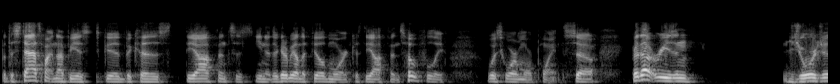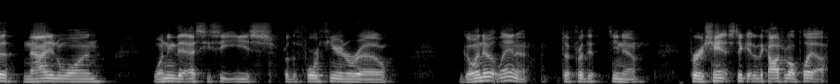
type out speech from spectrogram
but the stats might not be as good because the offense is, you know, they're going to be on the field more because the offense hopefully will score more points. So for that reason, Georgia 9 and 1, winning the SEC East for the fourth year in a row, going to Atlanta to, for the, you know, for a chance to get into the college football playoff.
